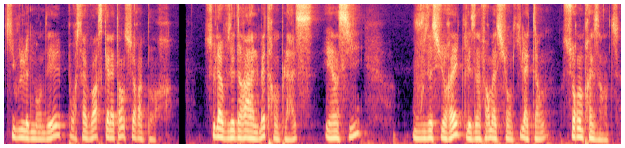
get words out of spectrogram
qui vous l'a demandé pour savoir ce qu'elle attend de ce rapport. Cela vous aidera à le mettre en place et ainsi vous vous assurez que les informations qu'il attend seront présentes.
